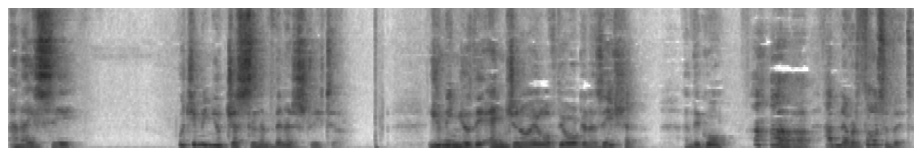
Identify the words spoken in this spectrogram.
And I say, What do you mean you're just an administrator? You mean you're the engine oil of the organisation? And they go, Ah, I've never thought of it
